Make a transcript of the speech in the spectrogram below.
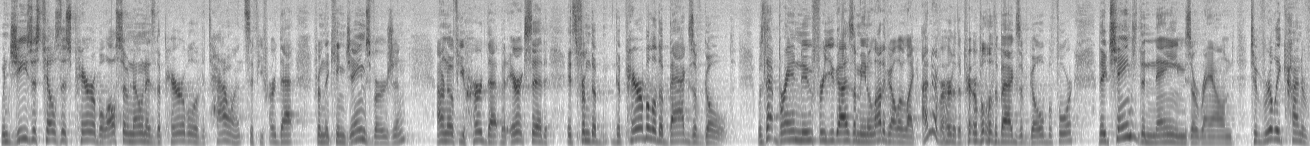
When Jesus tells this parable, also known as the parable of the talents, if you've heard that from the King James Version, I don't know if you heard that, but Eric said it's from the, the parable of the bags of gold. Was that brand new for you guys? I mean, a lot of y'all are like, I've never heard of the parable of the bags of gold before. They changed the names around to really kind of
